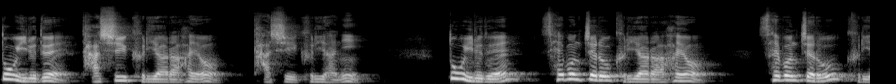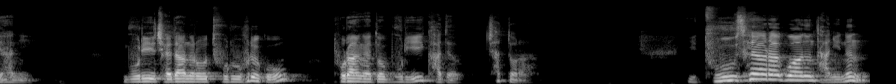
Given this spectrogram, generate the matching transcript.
또 이르되 다시 그리하라 하여 다시 그리하니 또 이르되 세 번째로 그리하라 하여 세 번째로 그리하니 물이 재단으로 두루 흐르고 도랑에도 물이 가득 찼더라. 이 두 세아라고 하는 단위는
